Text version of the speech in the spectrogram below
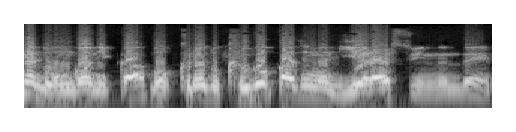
해 놓은 거니까 뭐 그래도 그것까지는 이해를 할 수 있는데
